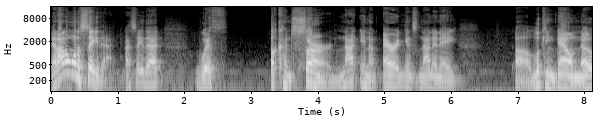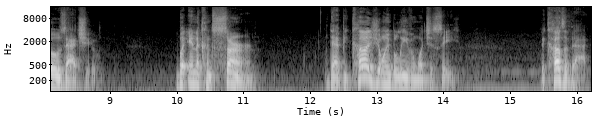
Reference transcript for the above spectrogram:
And I don't want to say that. I say that with a concern, not in an arrogance, not in a uh, looking down nose at you, but in a concern that because you only believe in what you see, because of that,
